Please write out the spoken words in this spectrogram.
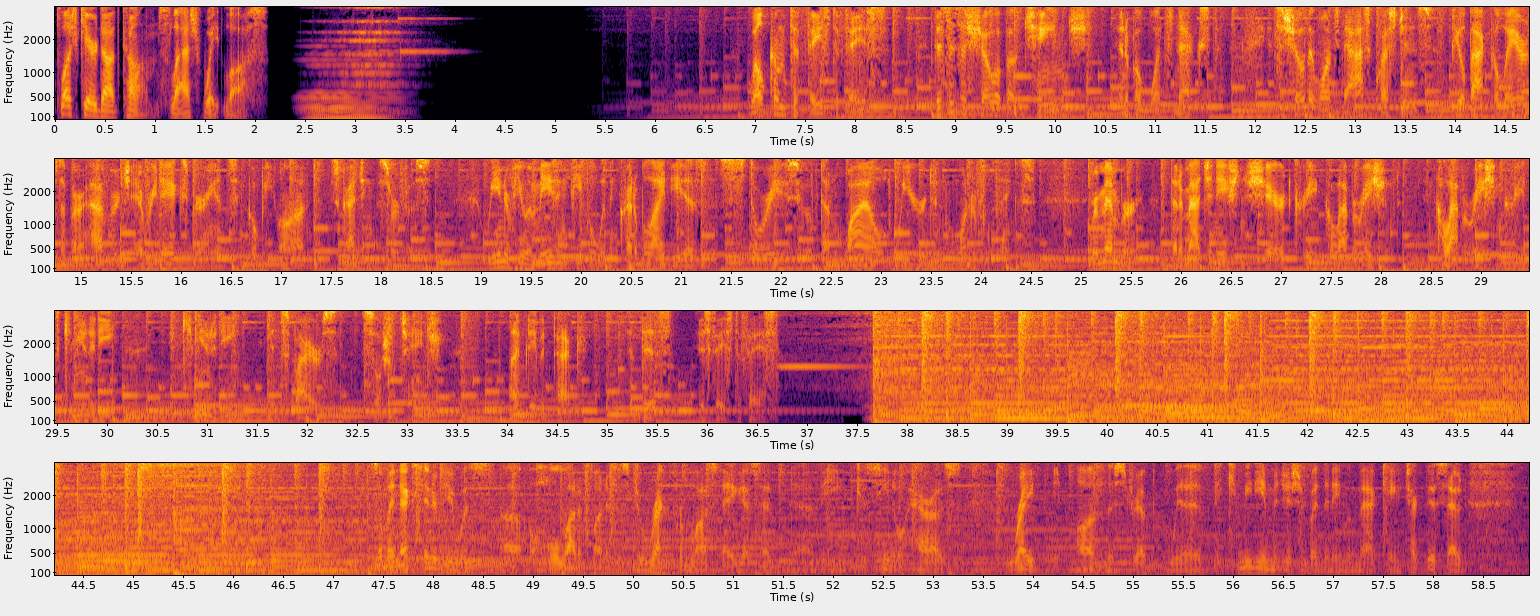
plushcare.com slash weight loss. Welcome to Face to Face. This is a show about change and about what's next. It's a show that wants to ask questions, peel back the layers of our average everyday experience, and go beyond scratching the surface. We interview amazing people with incredible ideas and stories who have done wild, weird, and wonderful things. Remember that imagination shared create collaboration, collaboration creates community, and community inspires social change. I'm David Peck, and this is Face to Face. So my next interview was uh, a whole lot of fun. It was direct from Las Vegas at uh, the Casino Harrah's, right on the strip, with a comedian magician by the name of Mac King. Check this out.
